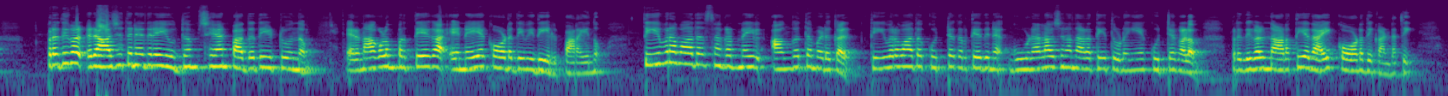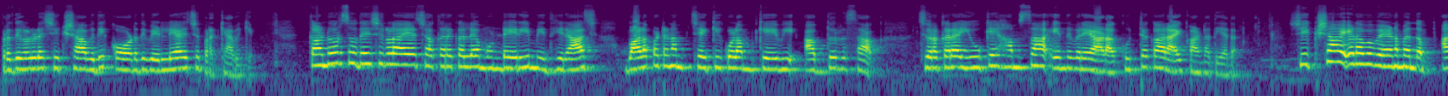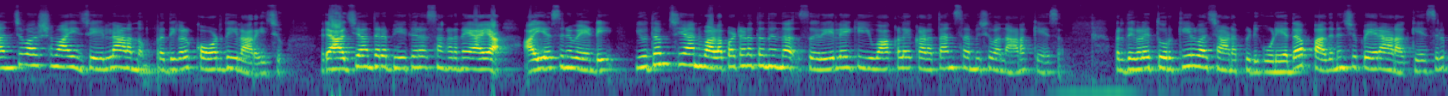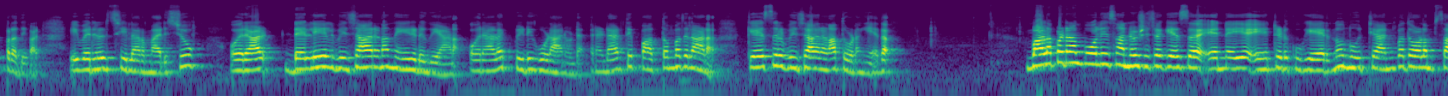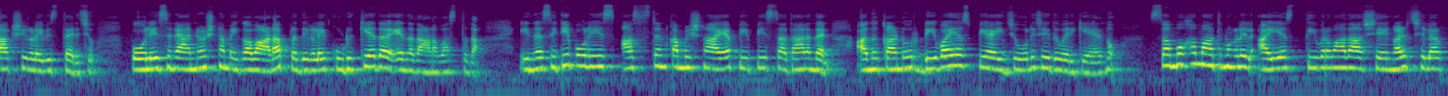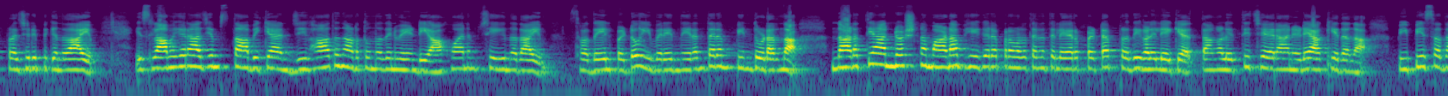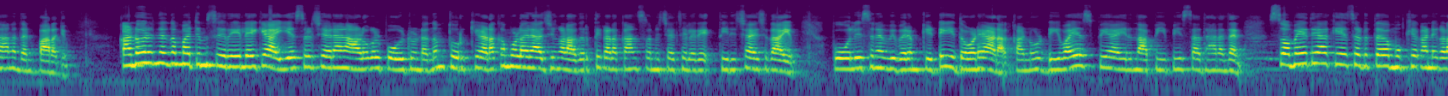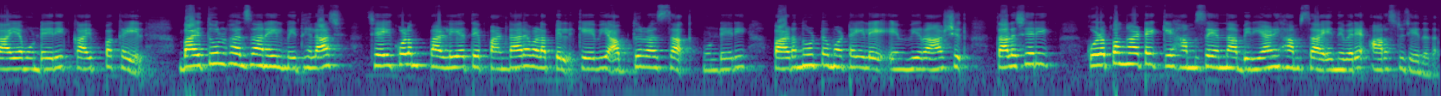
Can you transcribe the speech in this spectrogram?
പ്രതികൾ രാജ്യത്തിനെതിരെ യുദ്ധം ചെയ്യാൻ പദ്ധതിയിട്ടുവെന്നും എറണാകുളം പ്രത്യേക എൻ കോടതി വിധിയിൽ പറയുന്നു. തീവ്രവാദ സംഘടനയിൽ അംഗത്വമെടുക്കൽ തീവ്രവാദ കുറ്റകൃത്യത്തിന് ഗൂഢാലോചന നടത്തി തുടങ്ങിയ കുറ്റങ്ങളും പ്രതികൾ നടത്തിയതായി കോടതി കണ്ടെത്തി. പ്രതികളുടെ ശിക്ഷാവിധി കോടതി വെള്ളിയാഴ്ച പ്രഖ്യാപിക്കും. കണ്ണൂർ സ്വദേശികളായ Chakkarakkal Munderi Mithiraj Valapattanam Chekkikulam K V Abdul Razak Chirakkara U K Hamsa എന്നിവരെയാണ് കുറ്റക്കാരായി കണ്ടെത്തിയത്. ശിക്ഷാ ഇളവ് വേണമെന്നും അഞ്ചു വർഷമായി ജയിലിലാണെന്നും പ്രതികൾ കോടതിയിൽ അറിയിച്ചു. രാജ്യാന്തര ഭീകര സംഘടനയായ ഐ എസിനു വേണ്ടി യുദ്ധം ചെയ്യാൻ വളപട്ടണത്ത് നിന്ന് സിറിയയിലേക്ക് യുവാക്കളെ കടത്താൻ ശ്രമിച്ചുവെന്നാണ് കേസ്. പ്രതികളെ തുർക്കിയിൽ വച്ചാണ് പിടികൂടിയത്. പതിനഞ്ച് പേരാണ് കേസിൽ പ്രതികൾ. ഇവരിൽ ചിലർ മരിച്ചു. ഒരാൾ ഡൽഹിയിൽ വിചാരണ നേരിടുകയാണ്. ഒരാളെ പിടികൂടാനുണ്ട്. രണ്ടായിരത്തി പത്തൊമ്പതിലാണ് കേസിൽ വിചാരണ തുടങ്ങിയത്. വളപട്ടണം പോലീസ് അന്വേഷിച്ച കേസ് എൻ ഐ എ ഏറ്റെടുക്കുകയായിരുന്നു. നൂറ്റി അൻപതോളം സാക്ഷികളെ വിസ്തരിച്ചു. പോലീസിന്റെ അന്വേഷണ മികവാണ് പ്രതികളെ കുടുക്കിയത് എന്നതാണ് വസ്തുത. ഇന്ന് സിറ്റി പോലീസ് അസിസ്റ്റന്റ് കമ്മീഷണറായ പി പി സദാനന്ദൻ അന്ന് കണ്ണൂർ ഡിവൈഎസ്പിയായി ജോലി ചെയ്തു വരികയായിരുന്നു. സമൂഹ മാധ്യമങ്ങളിൽ ഐ എസ് തീവ്രവാദ ആശയങ്ങൾ ചിലർ പ്രചരിപ്പിക്കുന്നതായും ഇസ്ലാമിക രാജ്യം സ്ഥാപിക്കാൻ ജിഹാദ് നടത്തുന്നതിനു വേണ്ടി ആഹ്വാനം ചെയ്യുന്നതായും ശ്രദ്ധയിൽപ്പെട്ടു. ഇവരെ നിരന്തരം പിന്തുടർന്ന് നടത്തിയ അന്വേഷണമാണ് ഭീകരപ്രവർത്തനത്തിലേർപ്പെട്ട പ്രതികളിലേക്ക് തങ്ങൾ എത്തിച്ചേരാനിടയാക്കിയതെന്ന് പി പി സദാനന്ദൻ പറഞ്ഞു. കണ്ണൂരിൽ നിന്നും മറ്റും സിറിയയിലേക്ക് ഐ എസിൽ ചേരാൻ ആളുകൾ പോയിട്ടുണ്ടെന്നും തുർക്കി അടക്കമുള്ള രാജ്യങ്ങൾ അതിർത്തി കടക്കാൻ ശ്രമിച്ച ചിലരെ തിരിച്ചയച്ചതായും പോലീസിന് വിവരം കിട്ടി. ഇതോടെയാണ് കണ്ണൂർ ഡിവൈഎസ്പി ആയിരുന്ന പി പി സദാനന്ദൻ സ്വമേധയാ കേസെടുത്ത് മുഖ്യകണ്ണികളായ മുണ്ടേരി കൈപ്പക്കയിൽ ബൈത്തുൽ ഫർസാനയിൽ മിഥിലാജ് ചേക്കുളം പള്ളിയത്തെ പണ്ടാരവളപ്പിൽ കെ വി അബ്ദുൾ റസാഖ് മുണ്ടേരി പടന്നോട്ട് മൊട്ടയിലെ എം വി റാഷിദ് തലശ്ശേരി കുഴപ്പങ്ങാട്ടെ കെ ഹംസ എന്ന ബിരിയാണി ഹംസ എന്നിവരെ അറസ്റ്റ് ചെയ്തത്.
